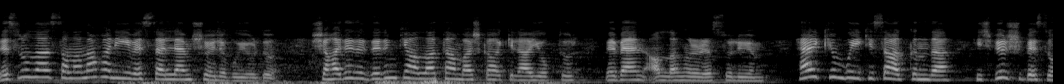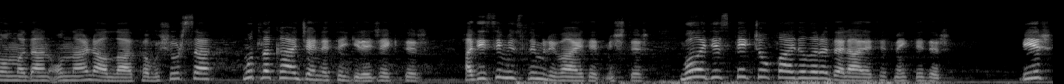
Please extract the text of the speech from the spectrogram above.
Resulullah sallallahu aleyhi ve sellem şöyle buyurdu. Şehadet ederim ki Allah'tan başka hak ilah yoktur ve ben Allah'ın Resulüyüm. Her kim bu ikisi hakkında hiçbir şüphesi olmadan onlarla Allah'a kavuşursa mutlaka cennete girecektir. Hadisi Müslim rivayet etmiştir. Bu hadis pek çok faydalara delalet etmektedir. 1.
